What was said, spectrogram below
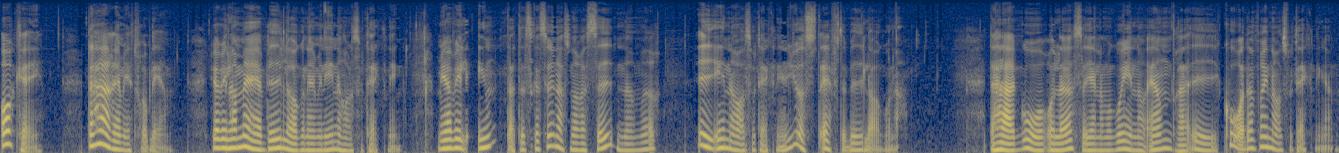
Okej, okay. det här är mitt problem. Jag vill ha med bilagorna i min innehållsförteckning, men jag vill inte att det ska synas några sidnummer i innehållsförteckningen just efter bilagorna. Det här går att lösa genom att gå in och ändra i koden för innehållsförteckningen.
